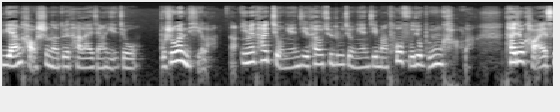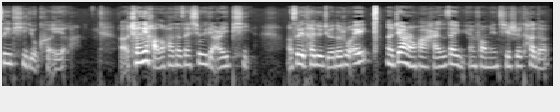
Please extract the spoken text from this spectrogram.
语言考试呢，对他来讲也就不是问题了啊，因为他九年级他要去读九年级嘛，托福就不用考了，他就考 SAT 就可以了，呃，成绩好的话他再修一点 AP 啊，所以他就觉得说，哎，那这样的话，孩子在语言方面其实他的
